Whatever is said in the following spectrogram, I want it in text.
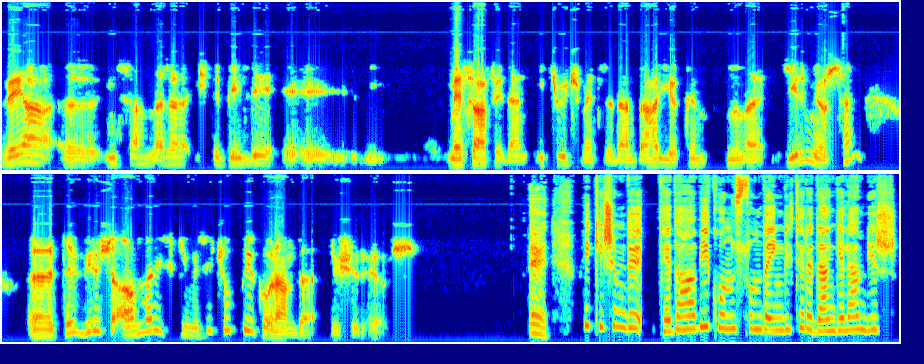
veya e, insanlara işte belli e, mesafeden 2-3 metreden daha yakınına girmiyorsan e, tabii virüsü alma riskimizi çok büyük oranda düşürüyoruz. Peki şimdi tedavi konusunda İngiltere'den gelen bir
